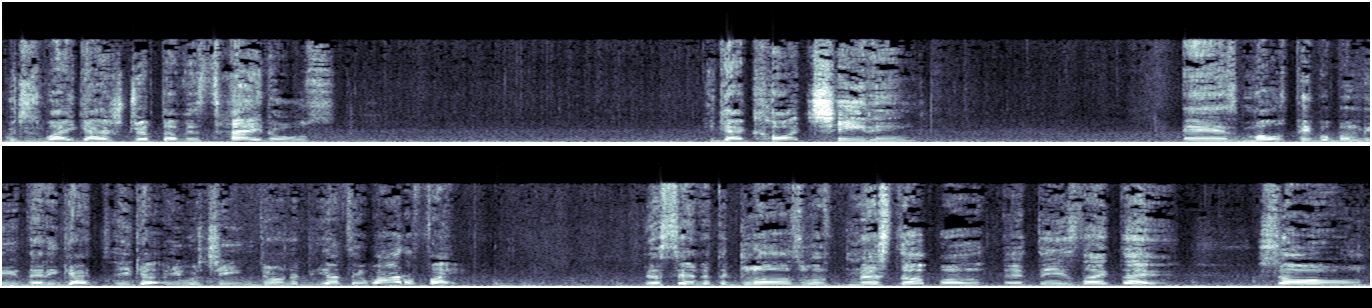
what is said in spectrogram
which is why he got stripped of his titles. He got caught cheating. And most people believe that he got he got he was cheating during the Deontay Wilder fight. They're saying that the gloves were messed up or, and things like that. So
